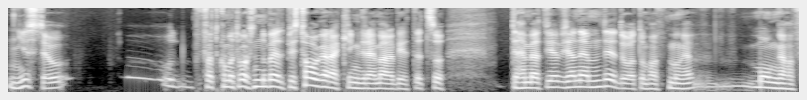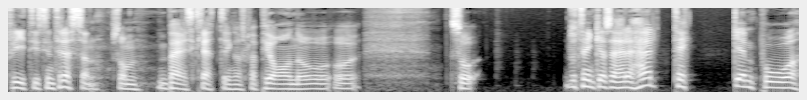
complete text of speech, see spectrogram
Just det. Och, för att komma tillbaka till Nobelpristagarna kring det där med arbetet så det här med att jag, jag nämnde då att de har många, många har fritidsintressen som bergsklättring och spela piano och, och så då tänker jag så här, är det här tecken på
